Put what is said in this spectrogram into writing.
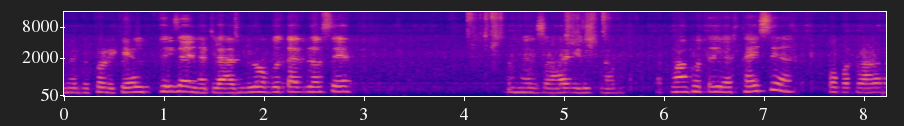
મેં તો થોડીક હેલ્પ થઈ જાય ને એટલે આજ બ્લોગ ઉતાર્યો છે. જો આવી રીતના વાઘો તૈયાર થાય છે પોપટ વાળો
